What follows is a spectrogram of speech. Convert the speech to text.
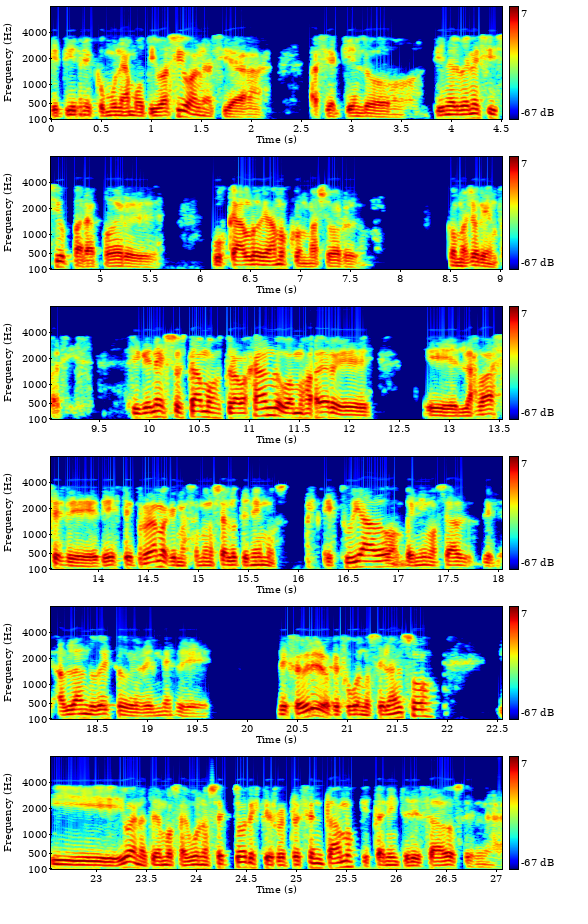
que tiene como una motivación hacia, hacia quien lo tiene el beneficio para poder buscarlo, digamos, con mayor, con mayor énfasis. Así que en eso estamos trabajando, vamos a ver eh, eh, las bases de, de, este programa, que más o menos ya lo tenemos estudiado, venimos hablando de esto desde el mes de, de febrero, que fue cuando se lanzó, y, bueno, tenemos algunos sectores que representamos que están interesados en la,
